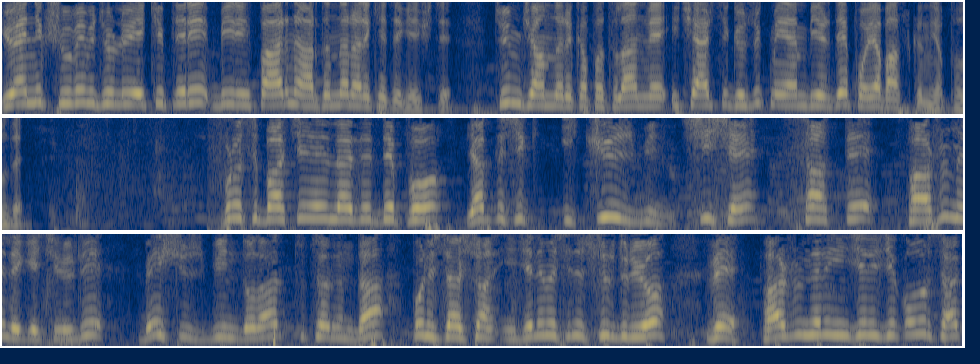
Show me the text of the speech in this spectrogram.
Güvenlik Şube Müdürlüğü ekipleri bir ihbarın ardından harekete geçti. Tüm camları kapatılan ve içerisi gözükmeyen bir depoya baskın yapıldı. Burası Bahçelievler'de depo. Yaklaşık 200 bin şişe sahte parfüm ele geçirildi. 500 bin dolar tutarında polisler şu an incelemesini sürdürüyor ve parfümleri inceleyecek olursak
